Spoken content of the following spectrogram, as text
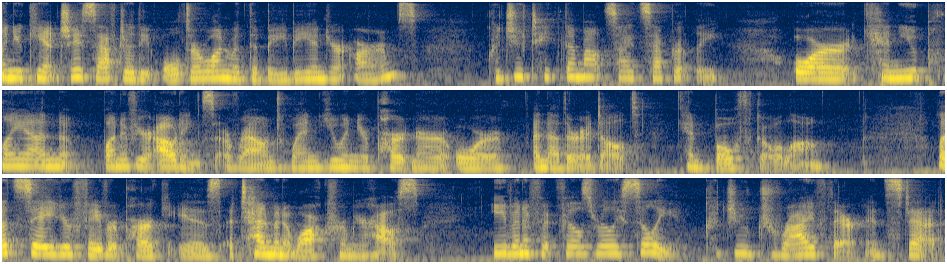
and you can't chase after the older one with the baby in your arms, could you take them outside separately? Or can you plan one of your outings around when you and your partner or another adult can both go along? Let's say your favorite park is a 10 minute walk from your house. Even if it feels really silly, could you drive there instead?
